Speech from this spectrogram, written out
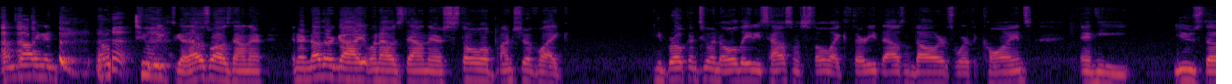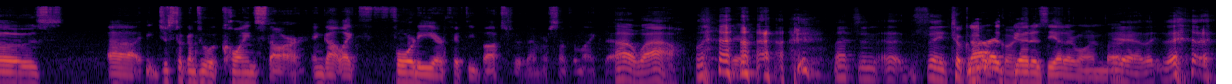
I'm not even. Two weeks ago. That was while I was down there. And another guy, when I was down there, stole a bunch of like. He broke into an old lady's house and stole like thirty thousand dollars worth of coins, and he used those. Uh, he just took them to a Coinstar and got like forty or fifty bucks for them or something like that. oh wow, that's an, uh, thing. Took him Not as coin- good as the other one, but Yeah, that-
